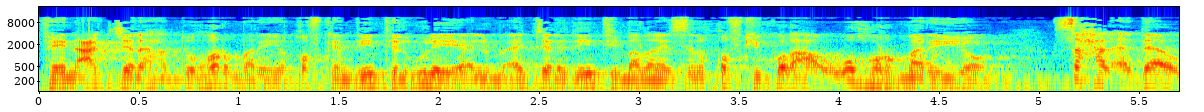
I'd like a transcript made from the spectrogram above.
Fain cajala hadduu hormariyo qofkan diinta lagu leeyahay almuajala diintii madalaysan qofkii ku lahaa uu hormariyo sax aladaaw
